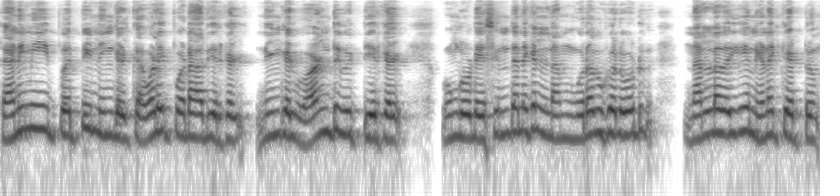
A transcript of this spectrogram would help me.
தனிமையை பற்றி நீங்கள் கவலைப்படாதீர்கள். நீங்கள் வாழ்ந்து விட்டீர்கள். உங்களுடைய சிந்தனைகள் நம் உறவுகளோடு நல்லதையே நினைக்கட்டும்.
